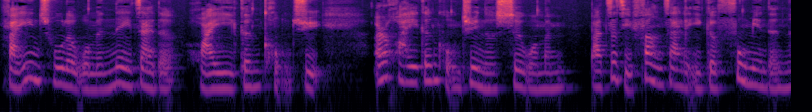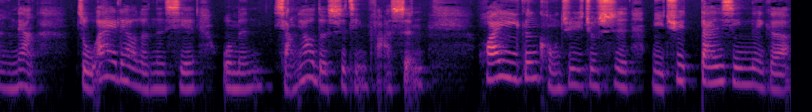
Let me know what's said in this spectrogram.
反映出了我们内在的怀疑跟恐惧。而怀疑跟恐惧呢，是我们把自己放在了一个负面的能量，阻碍掉了那些我们想要的事情发生。怀疑跟恐惧就是你去担心那个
